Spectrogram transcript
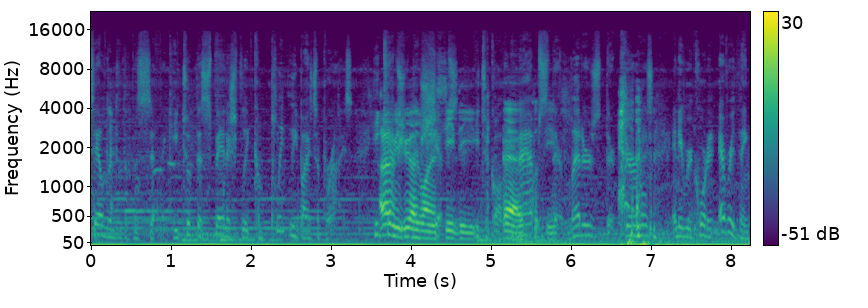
Sailed into the Pacific, he took the Spanish fleet completely by surprise. He I don't know if captured you guys their wanna ships, see the, he took all uh, their maps, clip their letters, their journals, and he recorded everything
